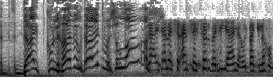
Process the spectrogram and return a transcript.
ال د- diet كل هذا و diet ما شاء الله. لا عشان أنا أنا الشوربة لي أنا والباقي لهم.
